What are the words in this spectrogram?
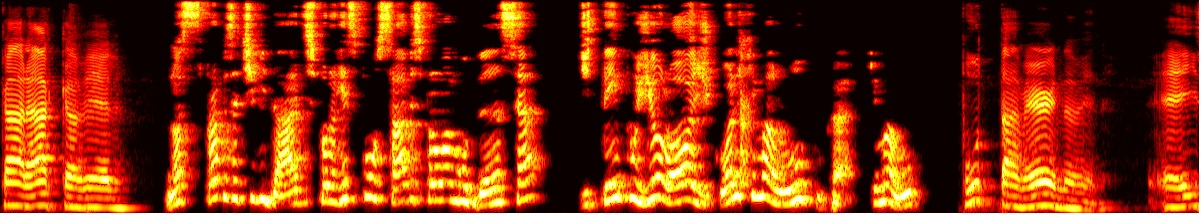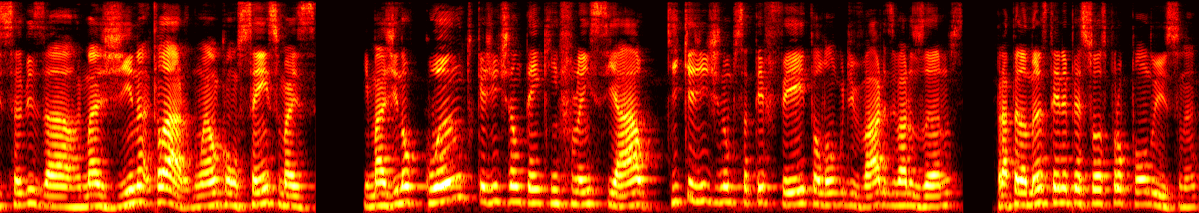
Caraca, velho. Nossas próprias atividades foram responsáveis por uma mudança de tempo geológico. Olha que maluco, cara. Que maluco. Puta merda, velho. É isso é bizarro. Imagina, claro, não é um consenso, mas Imagina o quanto que a gente não tem que influenciar, o que, que a gente não precisa ter feito ao longo de vários e vários anos para pelo menos terem pessoas propondo isso, né?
